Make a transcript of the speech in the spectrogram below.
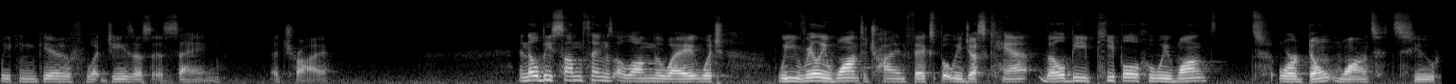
we can give what Jesus is saying a try. And there'll be some things along the way which we really want to try and fix, but we just can't. There'll be people who we want or don't want to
